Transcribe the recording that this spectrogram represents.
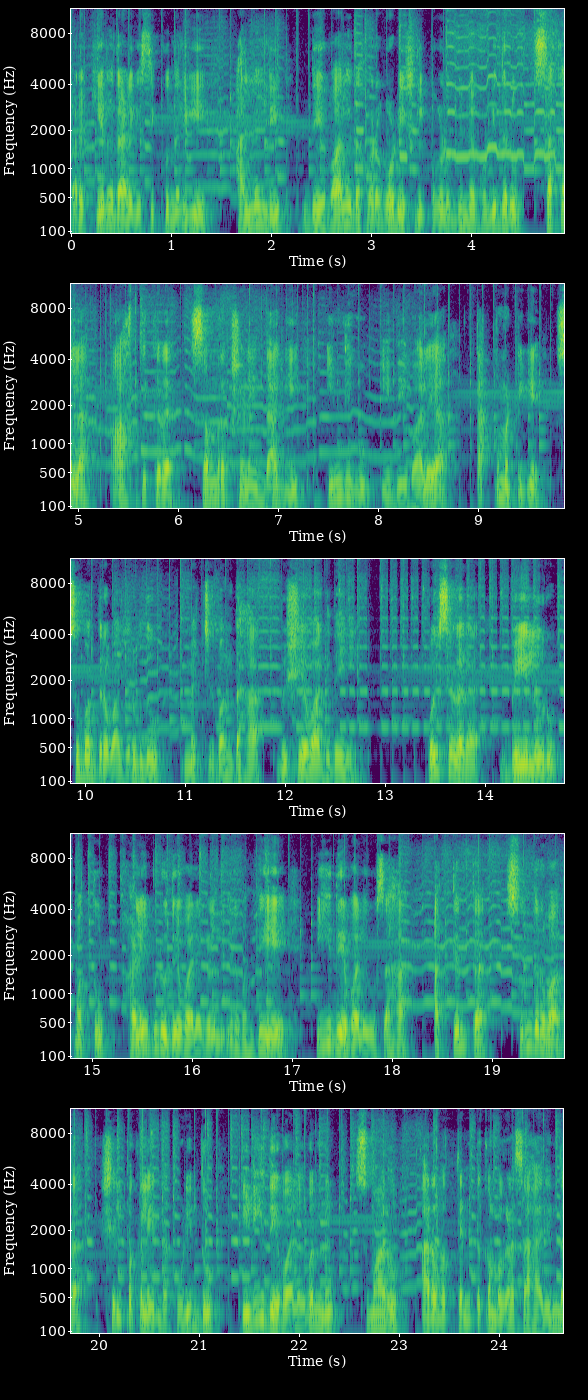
ಪರಕೀರ ದಾಳಿಗೆ ಸಿಕ್ಕು ನಲಗಿ ಅಲ್ಲಲ್ಲಿ ದೇವಾಲಯದ ಹೊರಗೋಡೆ ಶಿಲ್ಪಗಳು ಭಿನ್ನಗೊಂಡಿದ್ದರೂ ಸಕಲ ಆಸ್ತಿಕರ ಸಂರಕ್ಷಣೆಯಿಂದಾಗಿ ಇಂದಿಗೂ ಈ ದೇವಾಲಯ ತಕ್ಕಮಟ್ಟಿಗೆ ಸುಭದ್ರವಾಗಿರುವುದು ಮೆಚ್ಚುವಂತಹ ವಿಷಯವಾಗಿದೆ. ಹೊಯ್ಸಳರ ಬೇಲೂರು ಮತ್ತು ಹಳೇಬೀಡು ದೇವಾಲಯಗಳಲ್ಲಿ ಇರುವಂತೆಯೇ ಈ ದೇವಾಲಯವು ಸಹ ಅತ್ಯಂತ ಸುಂದರವಾದ ಶಿಲ್ಪಕಲೆಯಿಂದ ಕೂಡಿದ್ದು ಇಡೀ ದೇವಾಲಯವನ್ನು ಸುಮಾರು ಅರವತ್ತೆಂಟು ಕಂಬಗಳ ಸಹಾಯದಿಂದ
